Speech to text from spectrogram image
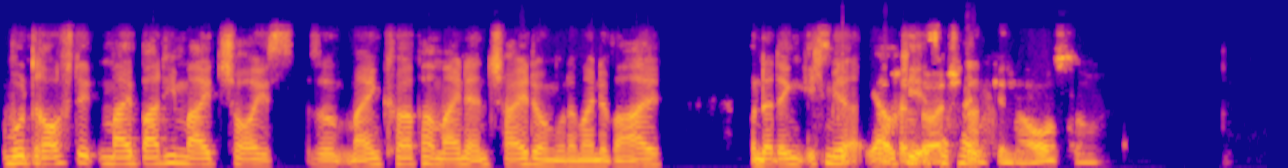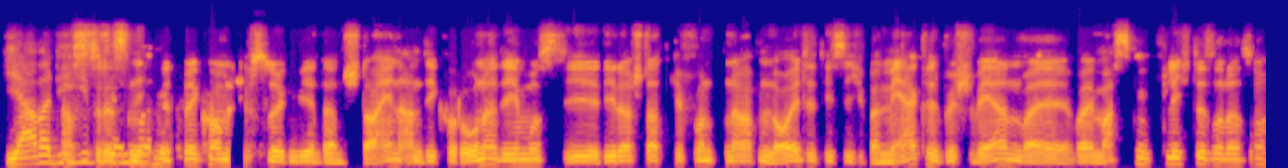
wo drauf steht My Body, My Choice. Also mein Körper, meine Entscheidung oder meine Wahl. Und da denke ich mir, ja, okay, in Deutschland halt... genauso. Ja, aber die Hast du das ja nicht nur... mitbekommen? Gibst du irgendwie in den Stein Anti-Corona-Demos, die, die da stattgefunden haben? Leute, die sich über Merkel beschweren, weil, weil Maskenpflicht ist oder so.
